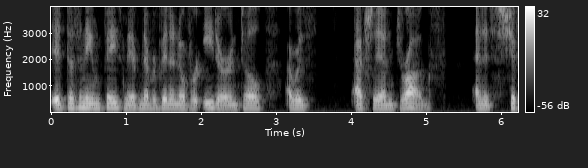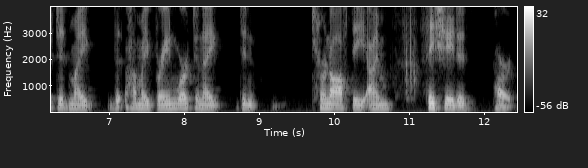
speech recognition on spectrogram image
it doesn't even phase me. I've never been an overeater until I was actually on drugs and it's shifted my the, how my brain worked and I didn't turn off the I'm satiated part.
